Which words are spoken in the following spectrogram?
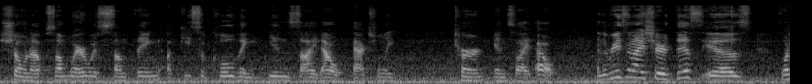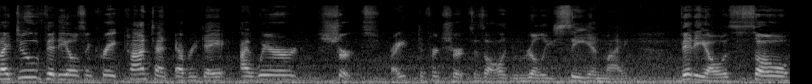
shown up somewhere with something, a piece of clothing inside out, actually turned inside out. And the reason I shared this is when I do videos and create content every day, I wear shirts, right? Different shirts is all you really see in my videos. So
